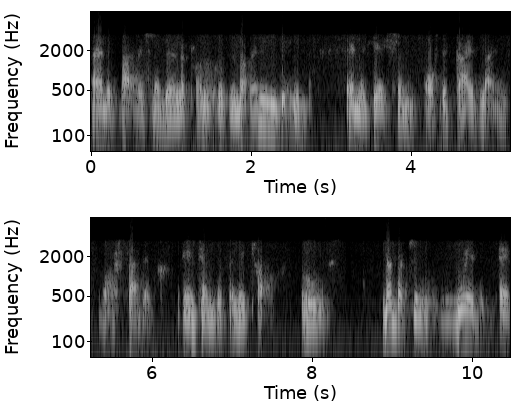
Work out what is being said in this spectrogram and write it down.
and a violation of the electoral laws of Zimbabwe, and indeed a negation of the guidelines of SADC in terms of electoral rules. Number two, we had a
